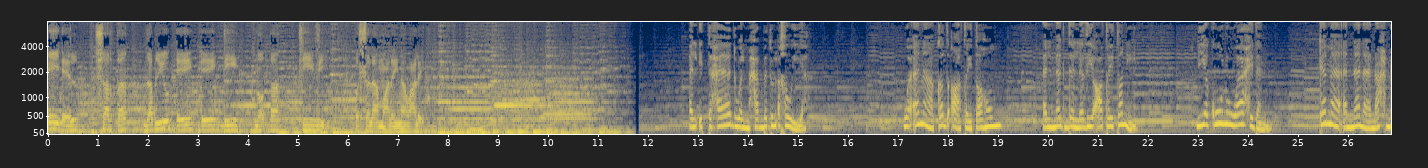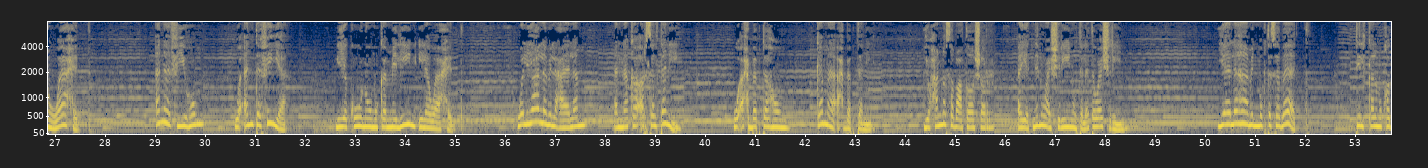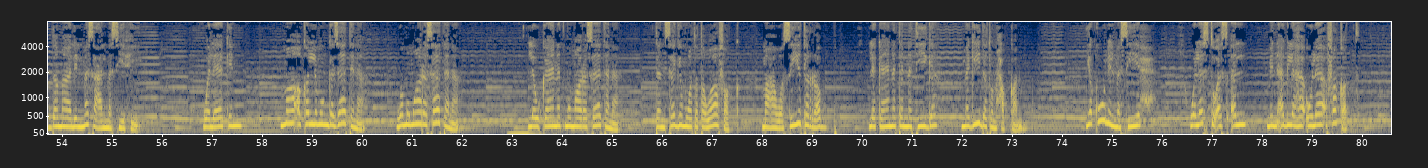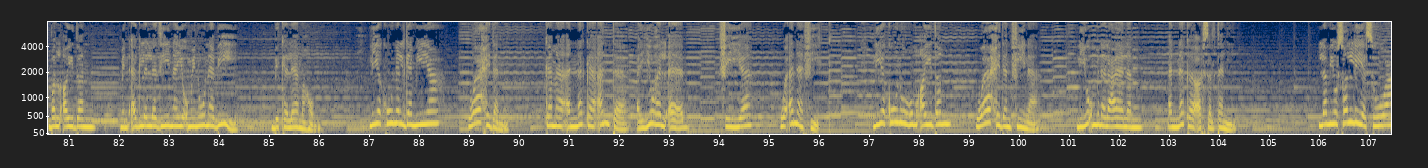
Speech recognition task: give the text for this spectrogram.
A L شرطة W A A D نقطة تي في والسلام علينا وعليكم. الاتحاد والمحبة الأخوية. وأنا قد أعطيتهم المجد الذي أعطيتني ليكونوا واحدا كما أننا نحن واحد. أنا فيهم وأنت فيا ليكونوا مكملين إلى واحد. وليعلم العالم أنك أرسلتني وأحببتهم كما أحببتني. يوحنا 17 آية 22 و 23 يا لها من مكتسبات تلك المقدمة للمسعى المسيحي. ولكن ما أقل منجزاتنا وممارساتنا. لو كانت ممارساتنا تنسجم وتتوافق مع وصية الرب لكانت النتيجة مجيدة حقا. يقول المسيح ولست أسأل من أجل هؤلاء فقط بل أيضا من أجل الذين يؤمنون بي بكلامهم. ليكون الجميع واحدا كما أنك أنت أيها الآب في وأنا فيك. ليكونوا هم أيضا واحدا فينا. ليؤمن العالم أنك أرسلتني. لم يصلي يسوع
